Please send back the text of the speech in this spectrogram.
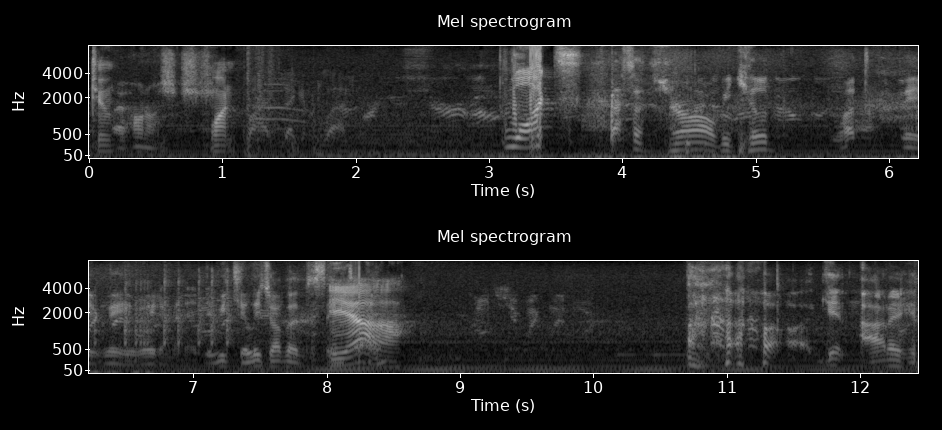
two, Alright, hold on. Shh, one. Five seconds left. What? That's a draw. We killed. What? Wait, wait, wait a minute. Did we kill each other at the same Yeah. time? Get out of here.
